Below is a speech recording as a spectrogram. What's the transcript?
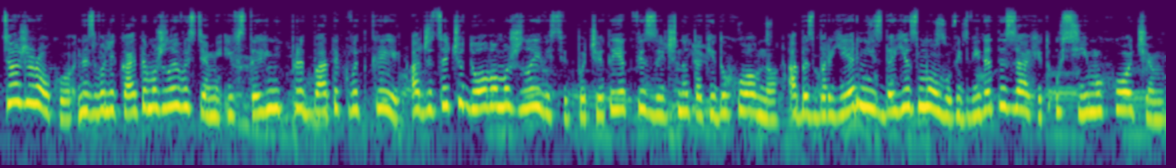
Цього ж року не зволікайте можливостями і встигніть придбати квитки, адже це чудова можливість відпочити як фізично, так і духовно. А безбар'єрність дає змогу відвідати захід усім охочим.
